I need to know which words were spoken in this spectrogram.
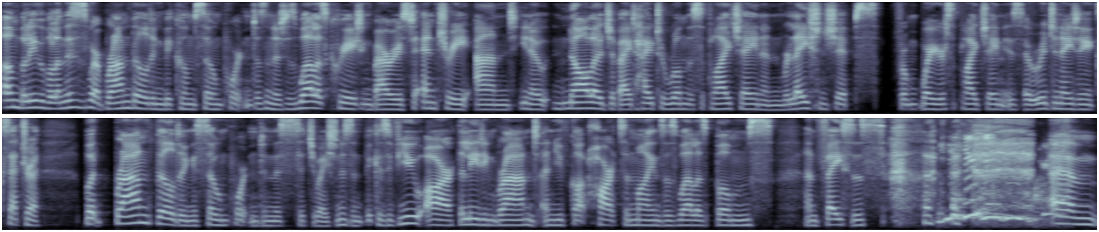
Unbelievable. And this is where brand building becomes so important, doesn't it? As well as creating barriers to entry and, you know, knowledge about how to run the supply chain and relationships from where your supply chain is originating, etc. But brand building is so important in this situation, isn't it? Because if you are the leading brand and you've got hearts and minds as well as bums and faces, um,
